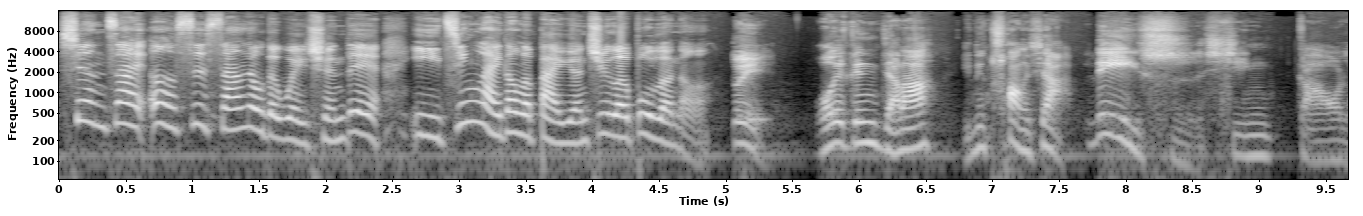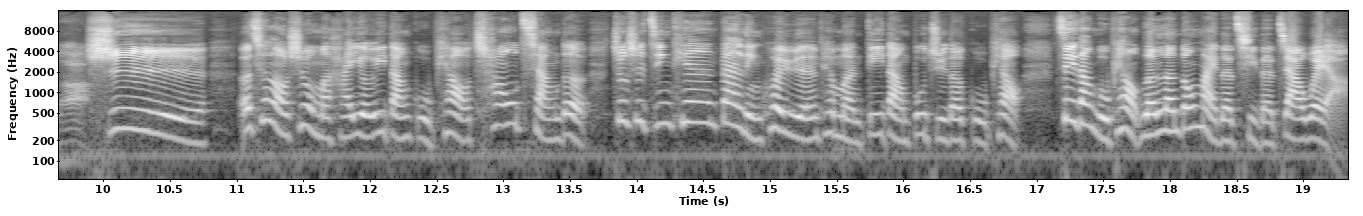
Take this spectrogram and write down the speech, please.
现在二四三六的伟权店已经来到了百元俱乐部了呢。对，我也跟你讲啦，已经创下历史新高了。是，而且老师，我们还有一档股票超强的，就是今天带领会员朋友们低档布局的股票，这档股票人人都买得起的价位啊。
